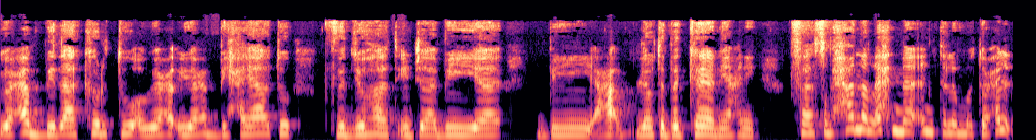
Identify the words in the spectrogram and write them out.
يعبي ذاكرته أو يعبي حياته بفيديوهات إيجابية لو تذكرين يعني. فسبحان الله إحنا أنت لما تعل...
